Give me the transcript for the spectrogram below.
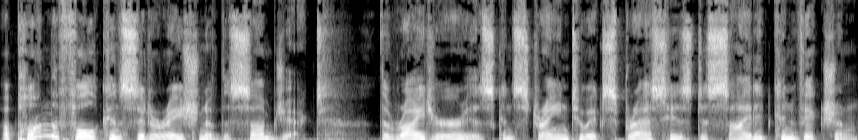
Upon the full consideration of the subject, the writer is constrained to express his decided conviction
